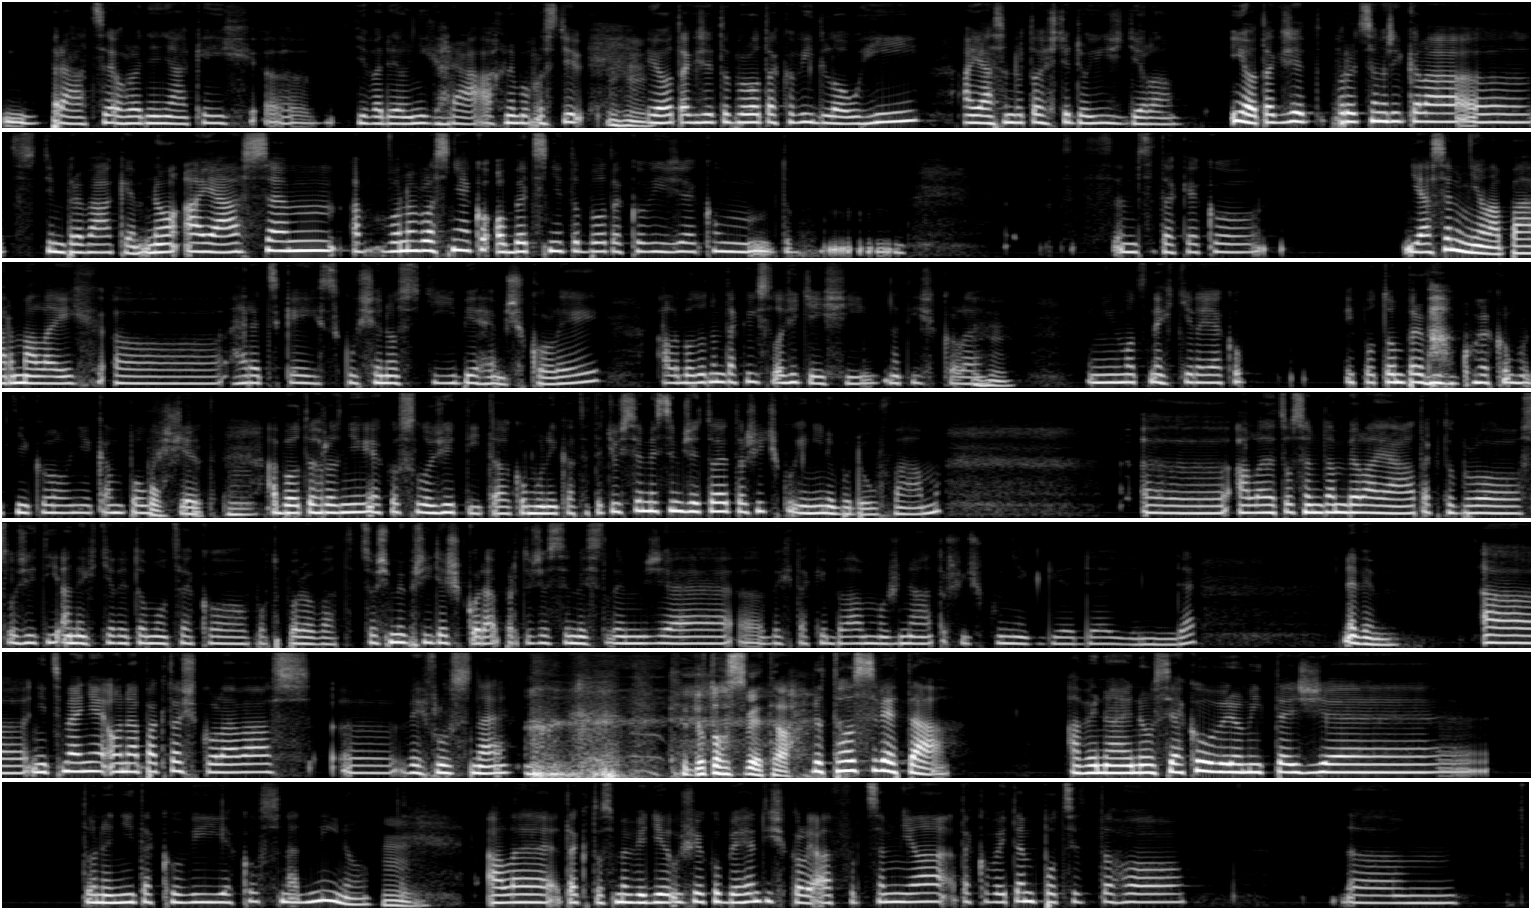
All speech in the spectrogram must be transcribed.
mm, práce ohledně nějakých uh, divadelních hrách, nebo prostě, mm-hmm. jo, takže to bylo takový dlouhý a já jsem do toho ještě dojížděla. Jo, takže proč jsem říkala uh, s tím prvákem. No a já jsem, a ono vlastně jako obecně to bylo takový, že jako to, jsem se tak jako, já jsem měla pár malých uh, hereckých zkušeností během školy, ale bylo to tam takový složitější na té škole. Mm-hmm. Oni moc nechtěli jako i po tom prváku jako moc někoho někam pouštět. pouštět. Hmm. A bylo to hrozně jako složitý, ta komunikace. Teď už si myslím, že to je trošičku jiný, nebo doufám. Uh, ale co jsem tam byla já, tak to bylo složitý a nechtěli to moc jako podporovat. Což mi přijde škoda, protože si myslím, že eh, bych taky byla možná trošičku někde jinde. Nevím. Uh, nicméně ona pak ta škola vás uh, vyflusne. Do toho světa. Do toho světa. A vy najednou si jako uvědomíte, že to není takový jako snadný, no. Hmm ale tak to jsme viděli už jako během té školy a furt jsem měla takový ten pocit toho um,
